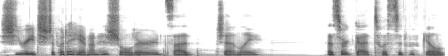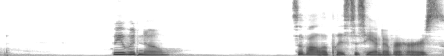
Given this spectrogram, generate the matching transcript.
She reached to put a hand on his shoulder and said, gently, as her gut twisted with guilt, we would know. Zavala placed his hand over hers.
